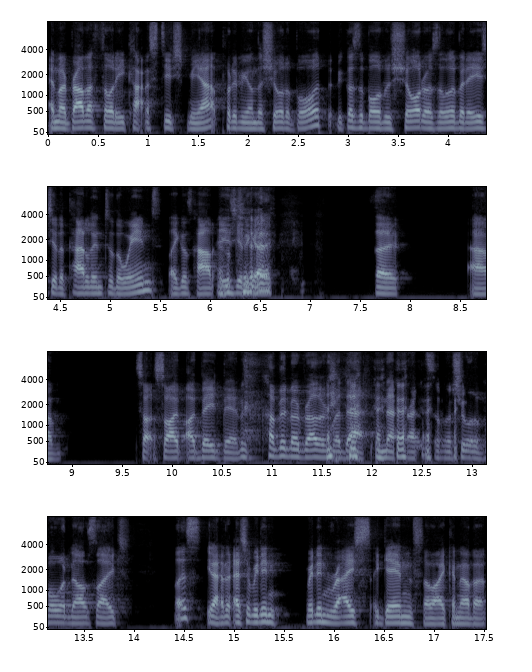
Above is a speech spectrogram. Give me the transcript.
And my brother thought he kind of stitched me up, putting me on the shorter board. But because the board was shorter, it was a little bit easier to paddle into the wind. Like it was hard, easier to go. So, um, so, so I, I beat them. I beat my brother and my dad in that race on the shorter board. And I was like, let's, yeah, actually, we didn't, we didn't race again for like another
